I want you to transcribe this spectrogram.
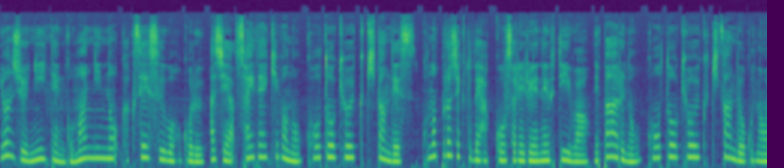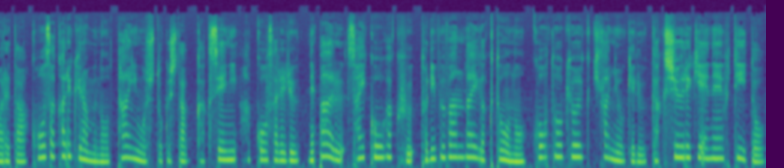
42.5万人の学生数を誇るアジア最大規模の高等教育機関です。このプロジェクトで発行される NFT は、ネパールの高等教育機関で行われた講座カリキュラムの単位を取得した学生に発行されるネパール最高学府トリブバン大学等の高等教育機関における学習歴 NFT と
